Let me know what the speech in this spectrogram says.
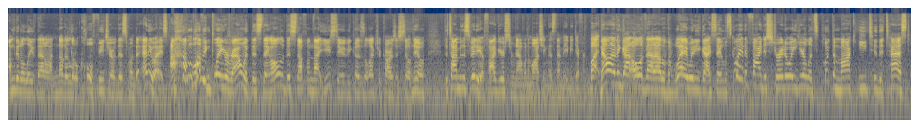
I'm gonna leave that on another little cool feature of this one. But anyways, I'm loving playing around with this thing. All of this stuff I'm not used to because electric cars are still new. At the time of this video, five years from now when I'm watching this, that may be different. But now I haven't got all of that out of the way, what do you guys say? Let's go ahead and find a straightaway here. Let's put the Mach-E to the test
